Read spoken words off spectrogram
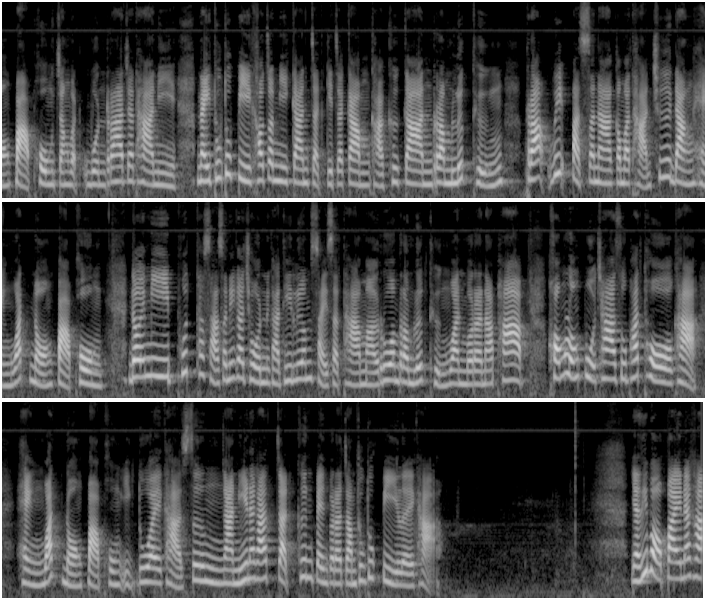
ของป่าพงจังหวัดอุบลราชธานี ในทุกๆปีเขาจะมีการจัดกิจกรรมค่ะ คือการรำลึกถึงพระวิปัสสนากรรมฐานชื่อดังแห่งวัดหนองป่าพง โดยมีพุทธศาสนิกชนค่ะ ที่เลื่อมใสศรัทธามาร่วมรำลึกถึงวันมรณภาพ ของหลวงปู่ชาสุพัทโทค่ะแห่งวัดหนองป่าพงอีกด้วยค่ะ ซึ่งงานนี้นะคะจัดขึ้นเป็นประจำทุกๆ ปีเลยค่ะ อย่างที่บอกไปนะคะ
